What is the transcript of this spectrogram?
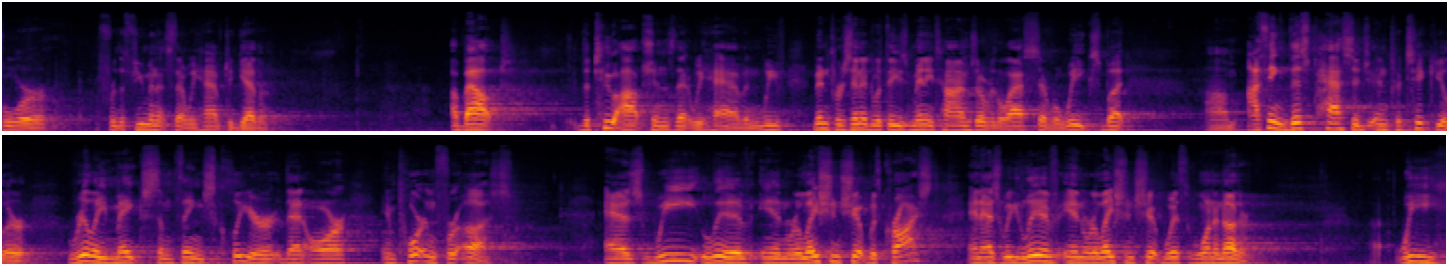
for, for the few minutes that we have together about the two options that we have. And we've been presented with these many times over the last several weeks, but um, I think this passage in particular really makes some things clear that are important for us as we live in relationship with Christ and as we live in relationship with one another. We,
